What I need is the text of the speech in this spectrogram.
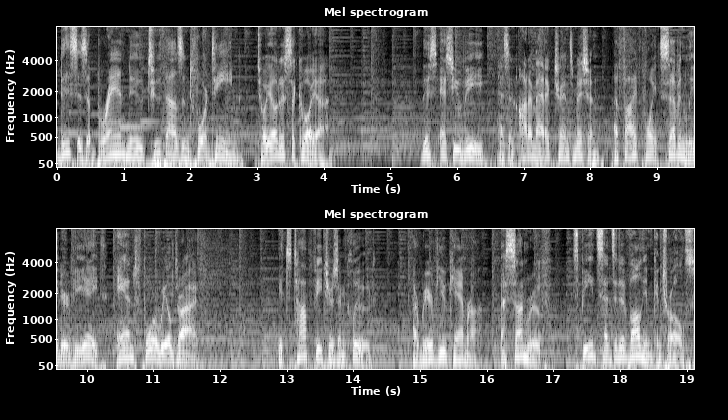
This is a brand new 2014 Toyota Sequoia. This SUV has an automatic transmission, a 5.7-liter V8, and four-wheel drive. Its top features include a rear-view camera, a sunroof, speed-sensitive volume controls,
